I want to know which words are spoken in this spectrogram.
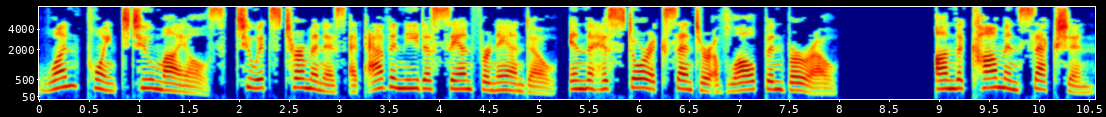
(1.2 miles) to its terminus at Avenida San Fernando, in the historic center of Tlalpan borough. On the common section,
